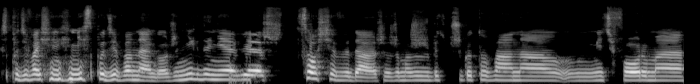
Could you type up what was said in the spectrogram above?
spodziewaj się niespodziewanego, że nigdy nie wiesz, co się wydarzy, że możesz być przygotowana, mieć formę,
